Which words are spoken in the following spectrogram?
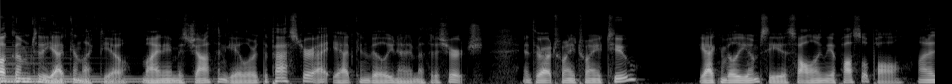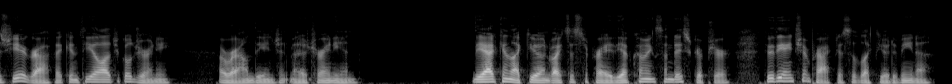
Welcome to the Yadkin Lectio. My name is Jonathan Gaylord, the pastor at Yadkinville United Methodist Church. And throughout 2022, Yadkinville UMC is following the Apostle Paul on his geographic and theological journey around the ancient Mediterranean. The Yadkin Lectio invites us to pray the upcoming Sunday scripture through the ancient practice of Lectio Divina.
